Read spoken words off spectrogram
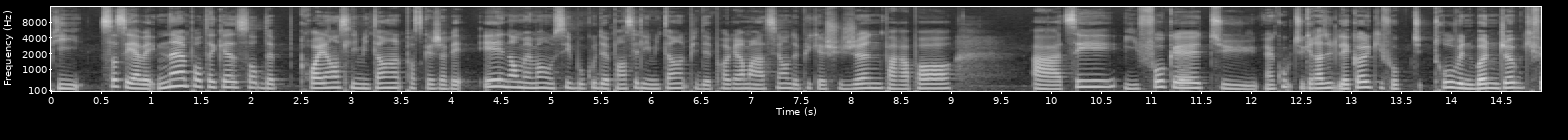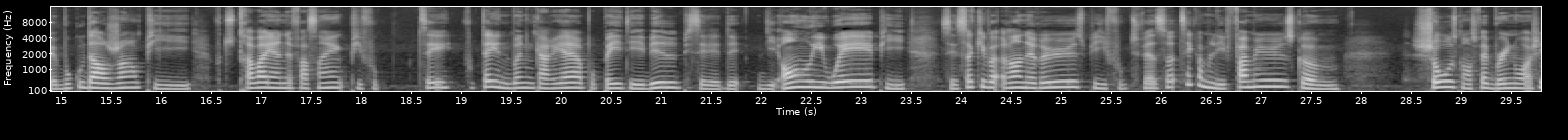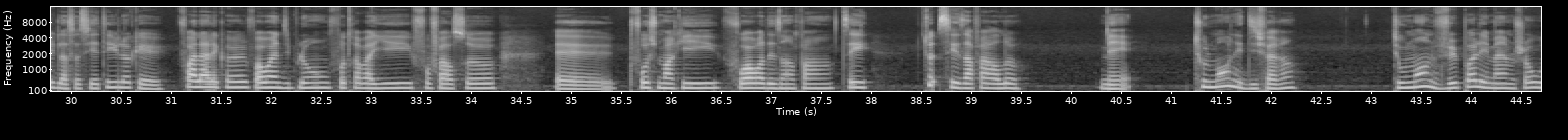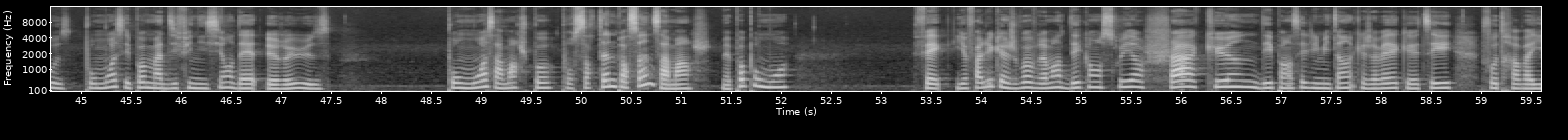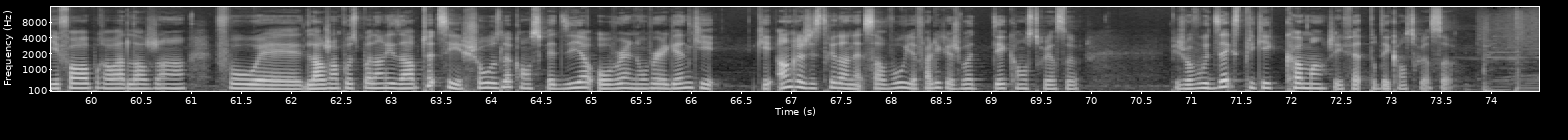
Puis ça, c'est avec n'importe quelle sorte de croyance limitante parce que j'avais énormément aussi beaucoup de pensées limitantes puis de programmations depuis que je suis jeune par rapport à, tu sais, il faut que tu, un coup que tu gradues de l'école, qu'il faut que tu trouves une bonne job qui fait beaucoup d'argent, puis que tu travailles un 9 à 5, puis il faut, tu sais, faut que tu aies une bonne carrière pour payer tes billes, puis c'est the, only way, puis c'est ça qui va te rendre heureuse, puis il faut que tu fasses ça, tu sais, comme les fameuses, comme, choses qu'on se fait brainwasher de la société, là, que faut aller à l'école, faut avoir un diplôme, faut travailler, faut faire ça, euh, faut se marier, faut avoir des enfants, tu sais, toutes ces affaires-là. Mais tout le monde est différent. Tout le monde veut pas les mêmes choses. Pour moi, c'est pas ma définition d'être heureuse. Pour moi, ça marche pas. Pour certaines personnes, ça marche, mais pas pour moi. Fait qu'il a fallu que je vois vraiment déconstruire chacune des pensées limitantes que j'avais que, tu sais, faut travailler fort pour avoir de l'argent, faut... Euh, l'argent pousse pas dans les arbres. Toutes ces choses-là qu'on se fait dire over and over again qui est, qui dans notre cerveau, il a fallu que je vois déconstruire ça. Puis je vais vous expliquer comment j'ai fait pour déconstruire ça.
